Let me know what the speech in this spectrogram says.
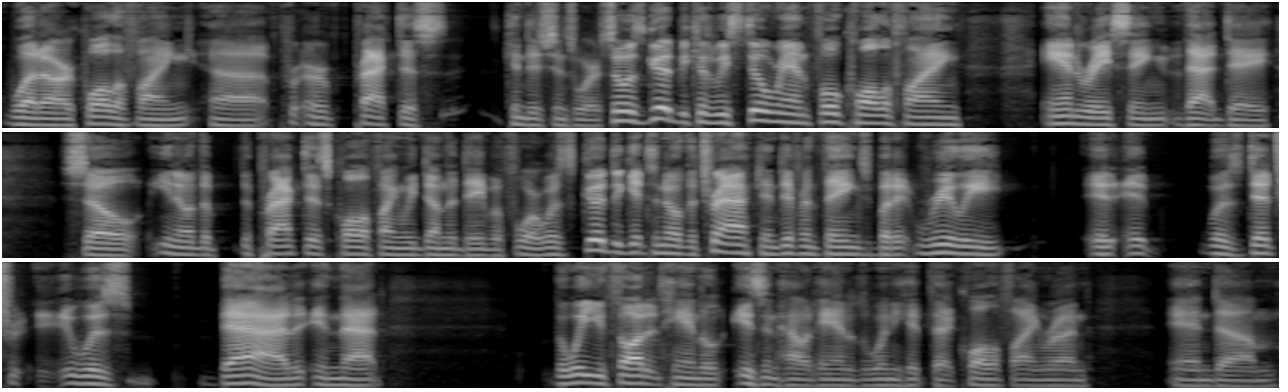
what our qualifying uh, pr- or practice conditions were. So it was good because we still ran full qualifying and racing that day. So, you know, the the practice qualifying we'd done the day before was good to get to know the track and different things, but it really it it was detri- it was bad in that the way you thought it handled isn't how it handled when you hit that qualifying run and um,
